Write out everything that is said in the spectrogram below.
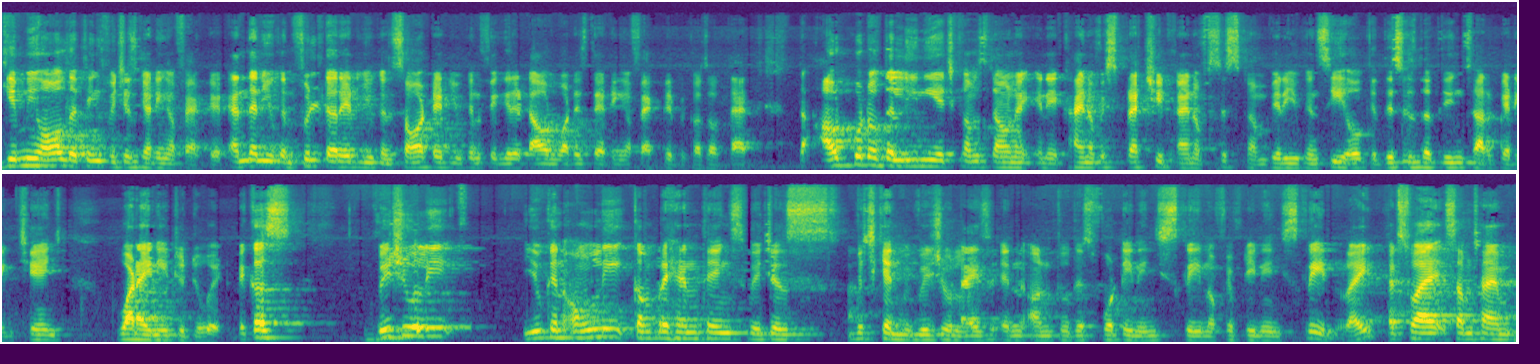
give me all the things which is getting affected. And then you can filter it you can sort it you can figure it out what is getting affected because of that. The output of the lineage comes down in a kind of a spreadsheet kind of system where you can see okay this is the things are getting changed. What i need to do it. Because visually you can only comprehend things which is which can be visualized in onto this 14 inch screen or 15 inch screen right? That's why sometimes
